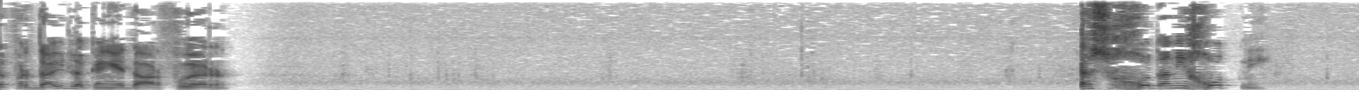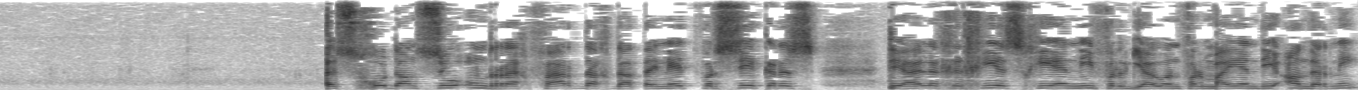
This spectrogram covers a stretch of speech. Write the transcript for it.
'n verduideliking het daarvoor is God dan nie God nie? Is God dan so onregverdig dat hy net verseker is die Heilige Gees gee nie vir jou en vir my en die ander nie?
